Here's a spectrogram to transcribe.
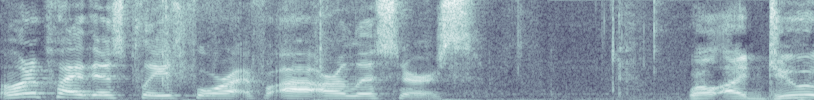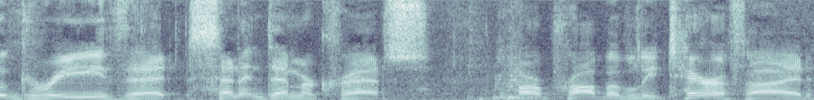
I want to play this, please, for, for uh, our listeners. Well, I do agree that Senate Democrats are probably terrified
